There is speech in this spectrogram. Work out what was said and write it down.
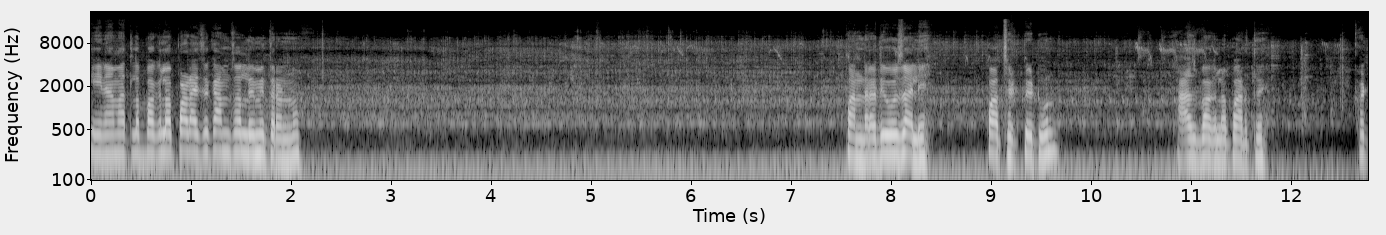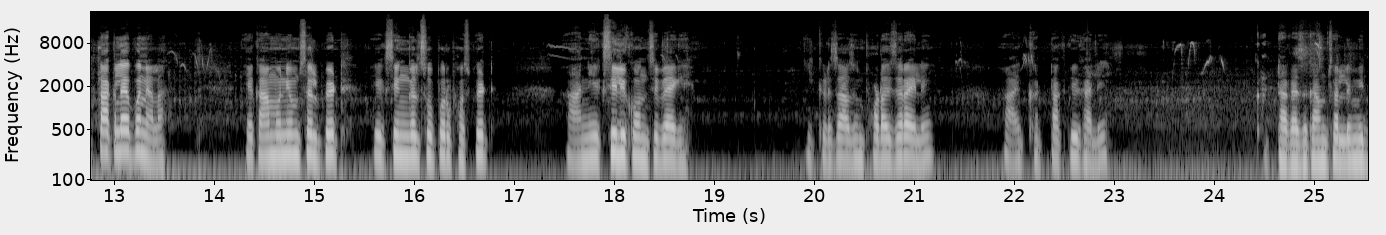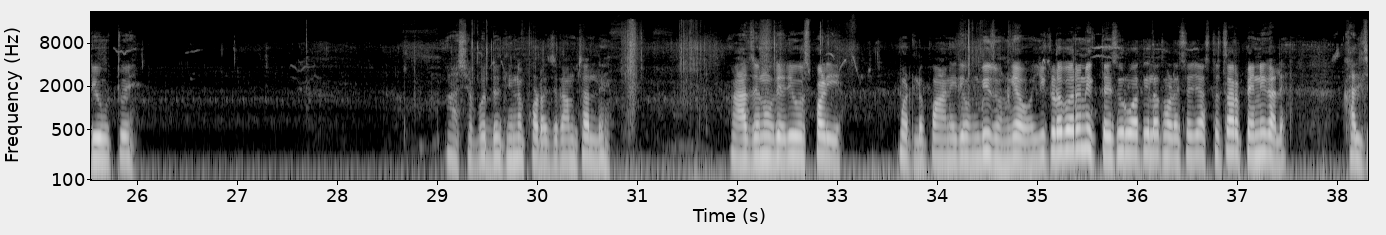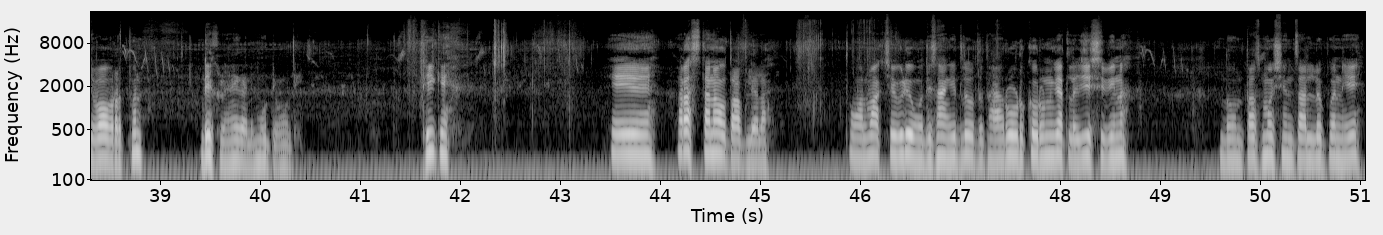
इनामातलं बगला पडायचं काम चाललंय मित्रांनो. पंधरा दिवस झाले पाचट पेटवून. आज बागला पारतोय खट टाकलं आहे पण याला. एक अमोनियम सल्फेट एक सिंगल सुपर फॉस्फेट आणि एक सिलिकॉनची बॅग आहे. इकडचं अजून फोडायचं राहिले आहे खट टाकते खाली. खट टाकायचं काम चाललं मी देवतोय अशा पद्धतीनं फोडायचं काम चाललंय. आज आणि उद्या दिवस पाळी म्हटलं पाणी देऊन भिजून घ्यावं. इकडं बरं निघतंय सुरुवातीला थोड्याशा जास्त चरप्या निघाल्या. खालच्या वावरात पण ढेकळं निघाले मोठे मोठे. ठीक. आहे हे रस्ता नव्हता आपल्याला. तुम्हाला मागच्या व्हिडिओमध्ये सांगितलं होतं हा रोड करून घेतला जे सी बीनं दोन तास मशीन चाललं पण हे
